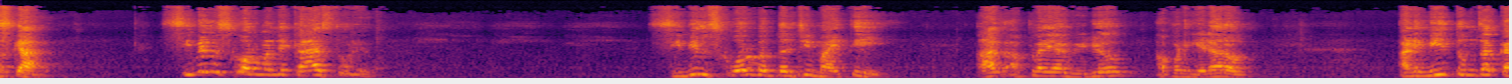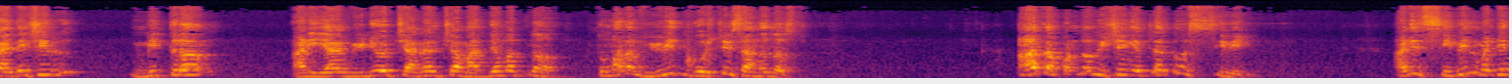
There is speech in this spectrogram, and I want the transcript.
नमस्कार. सिबिल स्कोअर म्हणजे काय असतो रे? सिबिल स्कोअर बद्दलची माहिती आज आपला या व्हिडिओ आपण घेणार आहोत. आणि मी तुमचा कायदेशीर मित्र आणि या व्हिडिओ चॅनलच्या माध्यमातून तुम्हाला विविध गोष्टी सांगत असतो. आज आपण जो विषय घेतला तो सिव्हिल आणि सिव्हिल म्हणजे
